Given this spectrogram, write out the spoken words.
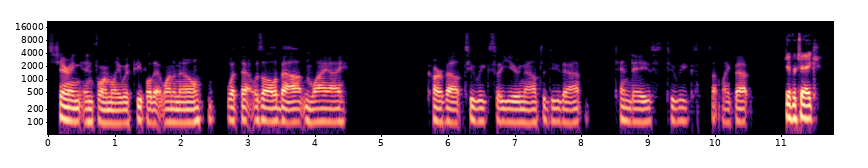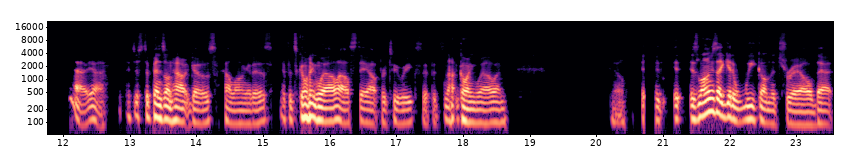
sharing informally with people that want to know what that was all about and why I carve out two weeks a year now to do that. 10 days, two weeks, something like that. Give or take. Yeah, yeah. It just depends on how it goes, how long it is. If it's going well, I'll stay out for two weeks. If it's not going well, I'm, you know, it, it, it, as long as I get a week on the trail, that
